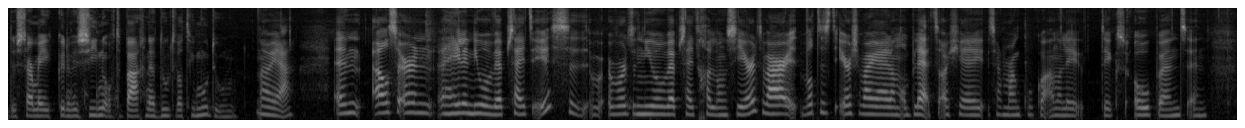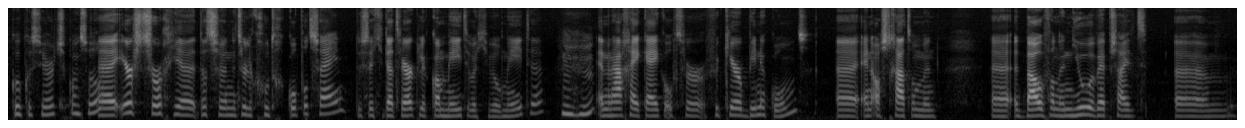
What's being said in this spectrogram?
dus daarmee kunnen we zien of de pagina doet wat hij moet doen. Nou ja. En als er een, hele nieuwe website is, er wordt een nieuwe website gelanceerd, waar, wat is het eerste waar jij dan op let als je zeg maar Google Analytics opent en Google Search Console? Uh, eerst zorg je dat ze natuurlijk goed gekoppeld zijn, dus dat je daadwerkelijk kan meten wat je wil meten. Mm En daarna ga je kijken of er verkeer binnenkomt. En als het gaat om een, het bouwen van een nieuwe website um,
